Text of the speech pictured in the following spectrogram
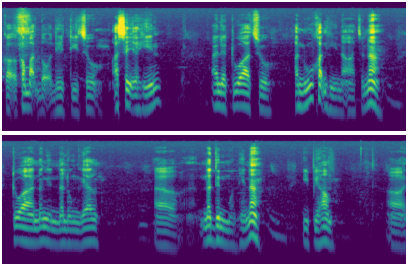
ka kamat do di ti chu ase hin ale tu a chu anu khan hi na chuna tu a nang in nalung gel uh, na din mun hi na. I pi ham uh,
